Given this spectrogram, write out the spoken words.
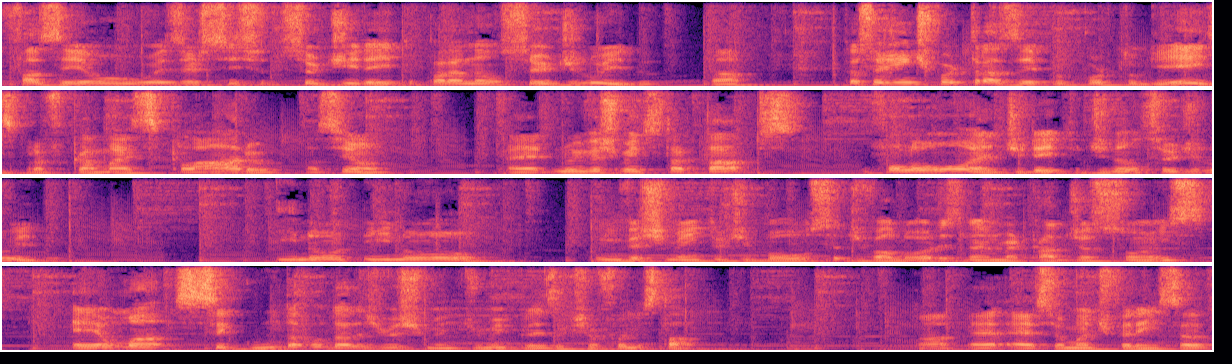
fazer o exercício do seu direito para não ser diluído, tá? Então, se a gente for trazer para o português, para ficar mais claro, assim, ó, é, no investimento em startups, o follow-on é direito de não ser diluído. E no, e no investimento de bolsa, de valores, né, no mercado de ações, é uma segunda rodada de investimento de uma empresa que já foi listada. Tá? É, essa é uma diferença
